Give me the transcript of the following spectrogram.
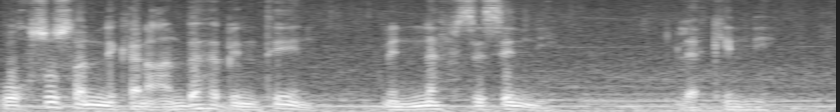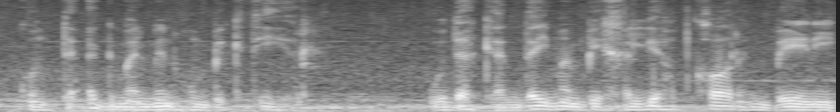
وخصوصا إن كان عندها بنتين من نفس سني. لكني كنت أجمل منهم بكتير وده كان دايما بيخليها تقارن بيني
